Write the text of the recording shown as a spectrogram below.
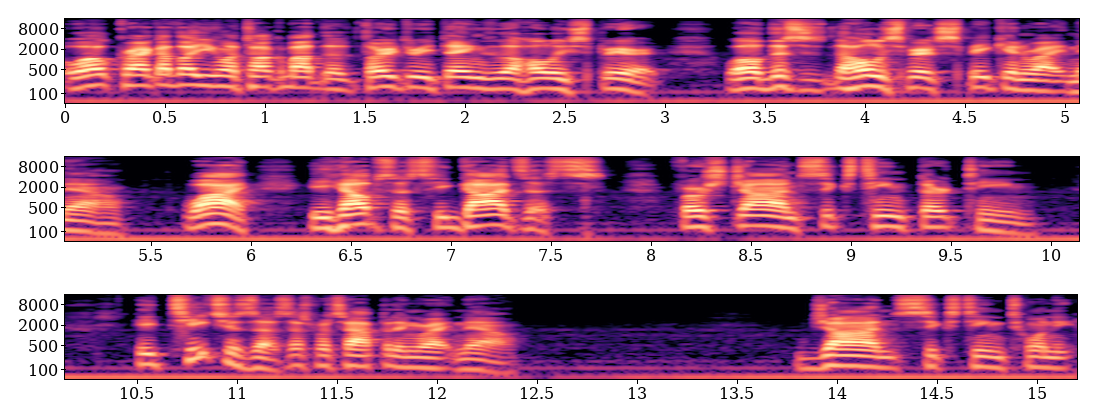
Well, Craig, I thought you were going to talk about the 33 things of the Holy Spirit. Well, this is the Holy Spirit speaking right now. Why? He helps us, He guides us. 1 John 16 13. He teaches us. That's what's happening right now. John 16, 20,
